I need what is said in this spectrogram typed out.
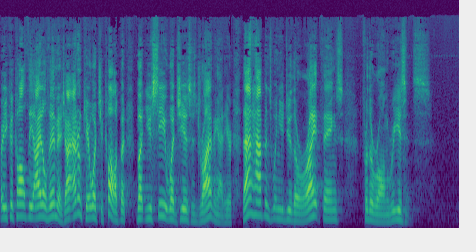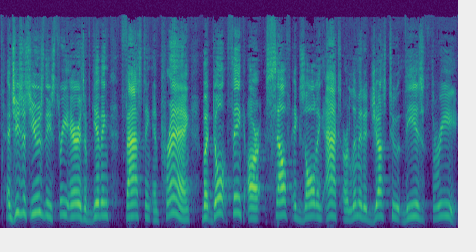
Or you could call it the idol of image. I, I don't care what you call it, but, but you see what Jesus is driving at here. That happens when you do the right things for the wrong reasons. And Jesus used these three areas of giving, fasting, and praying, but don't think our self exalting acts are limited just to these three.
